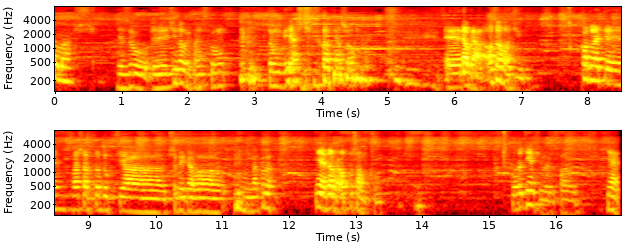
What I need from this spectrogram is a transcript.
to masz. Jezu, y, dzień dobry Państwu. To mówię ja zdziwiłam e, Dobra, o co chodzi? Kotlety, Wasza produkcja przebiegała na pro... Nie, dobra, od początku. Urodziłem się w Wrocławiu. Nie.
